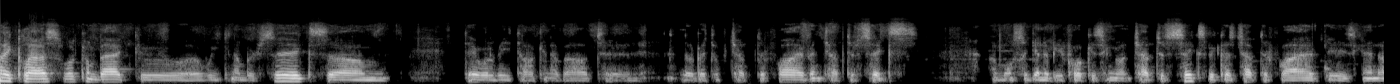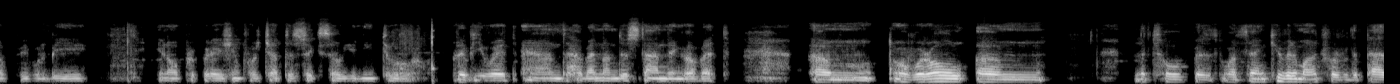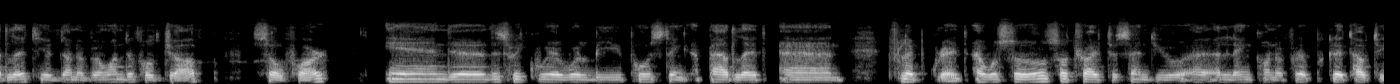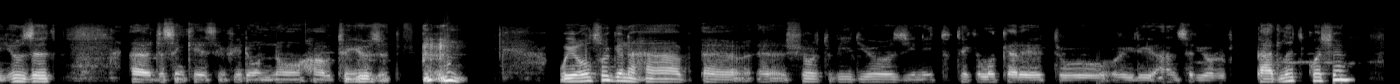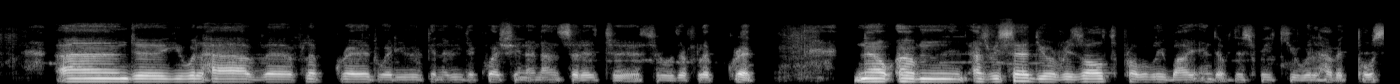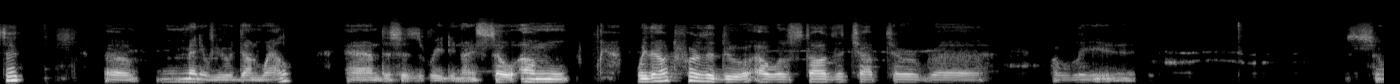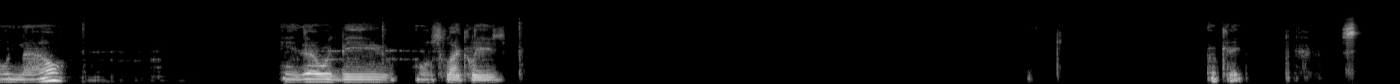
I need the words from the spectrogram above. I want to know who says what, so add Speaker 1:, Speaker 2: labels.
Speaker 1: Hi, class. Welcome back to uh, week number six. Um, they will be talking about uh, a little bit of chapter five and chapter six. I'm also going to be focusing on chapter six because chapter five is kind of, it will be, you know, preparation for chapter six. So you need to review it and have an understanding of it. Um, overall, um, let's hope, well, thank you very much for the Padlet. You've done a wonderful job so far. And uh, this week we will be posting a Padlet and Flipgrid. I will also, try to send you a, a link on a Flipgrid, how to use it, uh, just in case if you don't know how to use it. We're also going to have uh, uh, short videos. You need to take a look at it to really answer your Padlet question and uh, you will have a Flipgrid where you're going to read the question and answer it uh, through the Flipgrid. Now, um, as we said, your result probably by end of this week you will have it posted. Uh, many of you have done well, and this is really nice. So, um, without further ado, I will start the chapter uh, probably soon now. And that would be most likely Okay.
